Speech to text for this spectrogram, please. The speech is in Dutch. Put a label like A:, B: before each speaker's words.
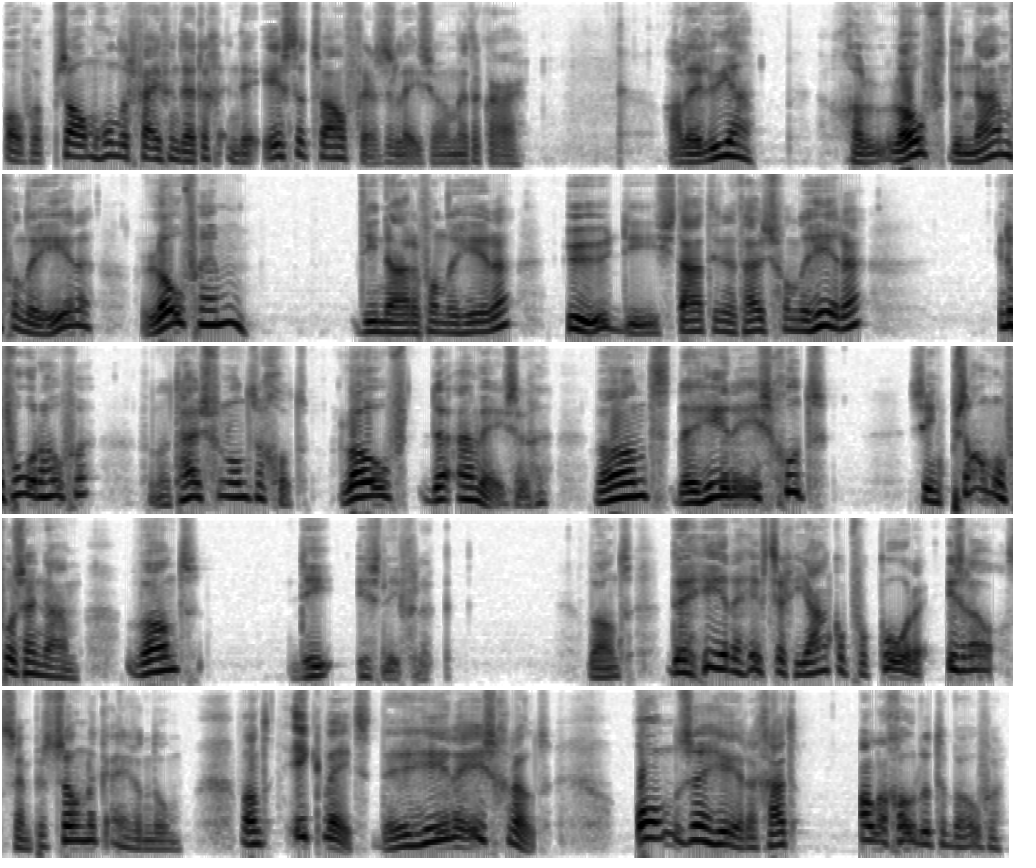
A: over Psalm 135 en de eerste twaalf versen lezen we met elkaar. Halleluja! Geloof de naam van de Heere, loof hem. Dienaren van de Heere, u die staat in het huis van de Heere, in de voorhoven van het huis van onze God. Loof de aanwezigen, want de Heere is goed. Zing psalmen voor zijn naam, want die is lieflijk. Want de Heere heeft zich Jacob verkoren, Israël als zijn persoonlijk eigendom. Want ik weet, de Heere is groot. Onze Heere gaat alle goden te boven.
